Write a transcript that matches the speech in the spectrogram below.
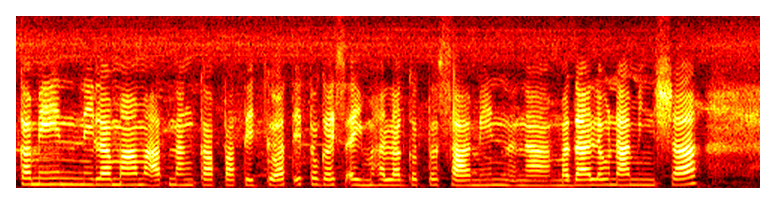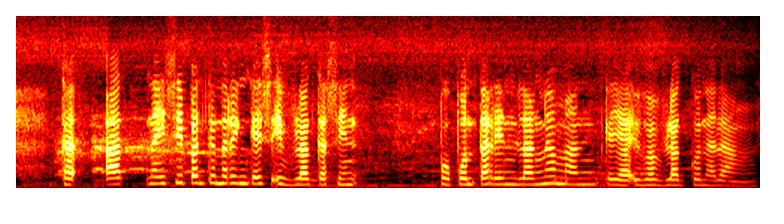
kami nila mama at ng kapatid ko. At ito, guys, ay mahalaga to sa amin na madalaw namin siya. Ka- at naisipan ko na rin, guys, i-vlog kasi pupunta rin lang naman. Kaya i-vlog ko na lang.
